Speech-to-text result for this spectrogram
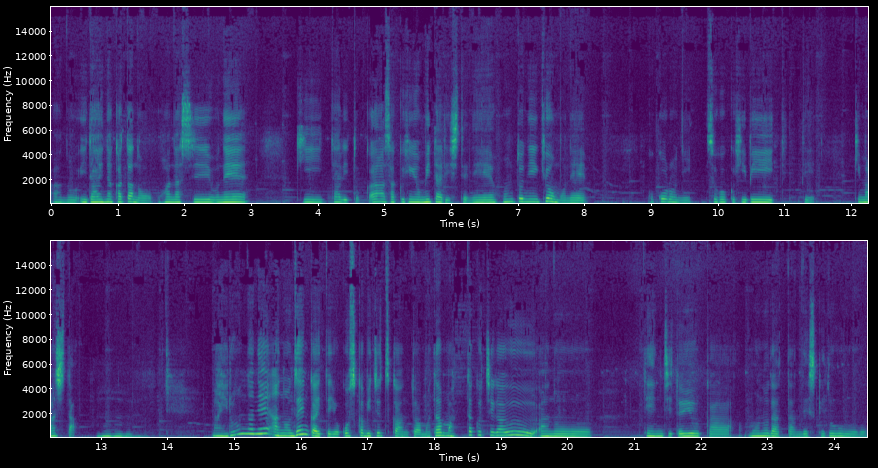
あの偉大な方のお話をね聞いたりとか作品を見たりしてね本当に今日もね心にすごく響いてきました。うんまあ、いろんなねあの前回行った横須賀美術館とはまた全く違うあの展示というかものだったんですけど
